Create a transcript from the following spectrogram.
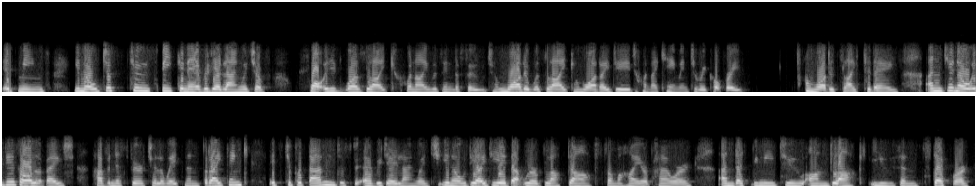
it means you know just to speak in everyday language of what it was like when I was in the food and what it was like and what I did when I came into recovery and what it's like today. And you know, it is all about having a spiritual awakening, but I think it's to put that into everyday language. You know, the idea that we're blocked off from a higher power and that we need to unblock using step work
